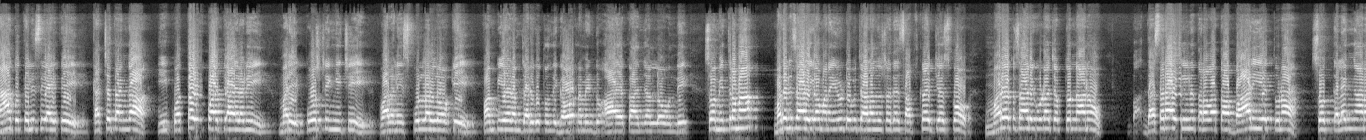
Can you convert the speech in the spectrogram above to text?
నాకు తెలిసి అయితే ఖచ్చితంగా ఈ కొత్త ఉపాధ్యాయులని మరి పోస్టింగ్ ఇచ్చి వాళ్ళని స్కూళ్ళల్లోకి పంపించడం జరుగుతుంది. గవర్నమెంట్ ఆ యొక్క అంజంలో ఉంది. సో మిత్రమా మొదటిసారిగా మన యూట్యూబ్ ఛానల్ చూస్తే సబ్స్క్రైబ్ చేసుకో. మరొకసారి కూడా చెప్తున్నాను. దసరా వెళ్ళిన తర్వాత భారీ ఎత్తున సో తెలంగాణ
